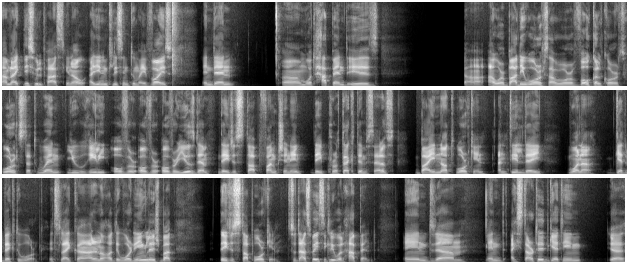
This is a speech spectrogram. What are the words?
I'm like, this will pass. You know, I didn't listen to my voice, and then um, what happened is uh, our body works, our vocal cords works that when you really over over overuse them, they just stop functioning. They protect themselves by not working until they wanna get back to work. It's like uh, I don't know how the word in English, but they just stop working. So that's basically what happened, and um, and I started getting uh,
